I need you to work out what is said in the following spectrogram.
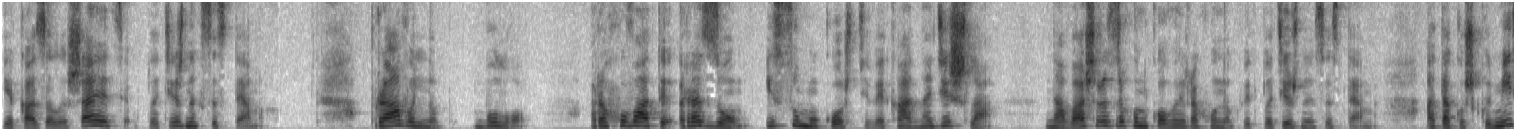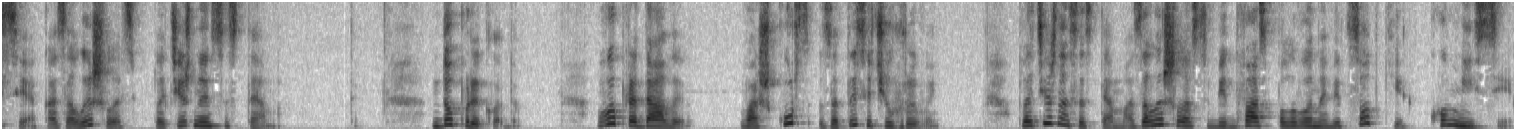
яка залишається у платіжних системах. Правильно б було рахувати разом і суму коштів, яка надійшла на ваш розрахунковий рахунок від платіжної системи, а також комісія, яка залишилась платіжної системи. До прикладу, ви придали ваш курс за 1000 гривень. Платіжна система залишила собі 2,5% комісії.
